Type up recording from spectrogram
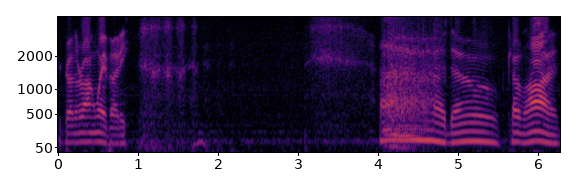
You're going the wrong way, buddy. ah, no. Come on.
